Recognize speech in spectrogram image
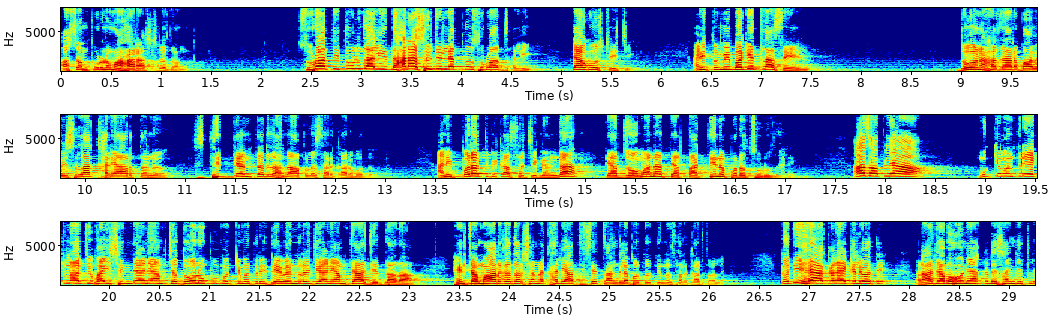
हा संपूर्ण महाराष्ट्र जाणतो. सुरुवातीतून झाली धाराशिव जिल्ह्यातनं सुरुवात झाली त्या गोष्टीची. आणि तुम्ही बघितलं असेल दोन हजार बावीसला खऱ्या अर्थानं स्थित्यंतर झालं आपलं सरकार बदल. आणि परत विकासाची गंगा त्या जोमानं त्या ताकदीनं परत सुरू झाली. आज आपल्या मुख्यमंत्री एकनाथजीभाई शिंदे आणि आमचे दोन उपमुख्यमंत्री देवेंद्रजी आणि आमच्या अजितदादा यांच्या मार्गदर्शनाखाली अतिशय चांगल्या पद्धतीनं सरकार चाललंय. कधी हे आकडे ऐकले होते? राजाभाऊने आकडे सांगितले.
